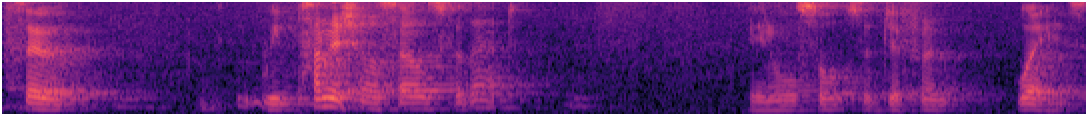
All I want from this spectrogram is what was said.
So we punish ourselves for that in all sorts of different ways.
